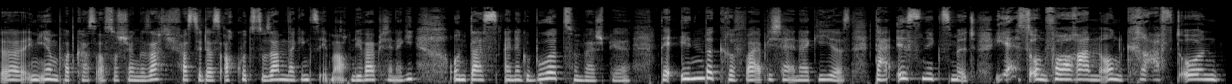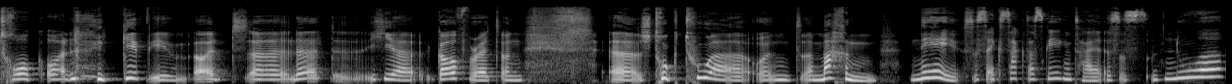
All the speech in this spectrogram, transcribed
äh, in ihrem Podcast auch so schön gesagt. Ich fasse dir das auch kurz zusammen. Da ging es eben auch um die weibliche Energie und dass eine Geburt zum Beispiel der Inbegriff weiblicher Energie ist. Da ist nichts mit Yes und voran und Kraft und Druck und gib ihm und äh, ne, hier go for it und äh, Struktur und äh, Machen. Nee, es ist exakt das Gegenteil. Es ist nur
